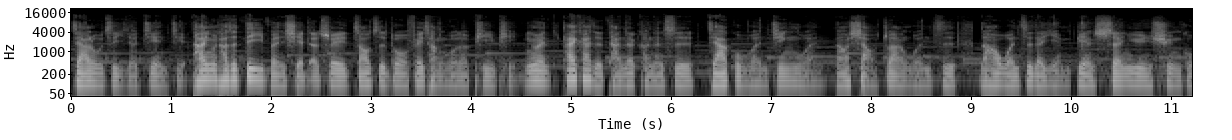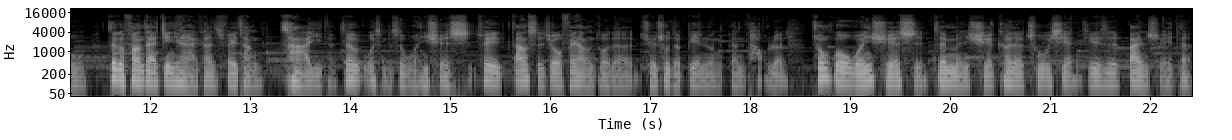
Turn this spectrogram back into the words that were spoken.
加入自己的见解。他因为他是第一本写的，所以招致多非常多的批评。因为他一开始谈的可能是甲骨文、金文，然后小篆文字，然后文字的演变、声韵、训詁。这个放在今天来看是非常诧异的。这为什么是文学史？所以当时就非常多的学术的辩论跟讨论。中国文学史这门学科的出现，其实是伴随着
